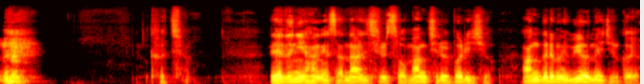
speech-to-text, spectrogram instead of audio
그렇죠. 레드니 항해사 난 싫소 망치를 버리시오. 안 그러면 위험해질 거요.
